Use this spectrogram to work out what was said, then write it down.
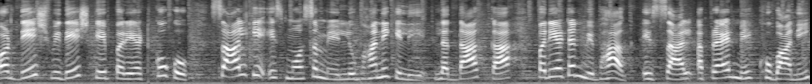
और देश विदेश के पर्यटकों को साल के इस मौसम में लुभाने के लिए लद्दाख का पर्यटन विभाग इस साल अप्रैल में खुबानी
